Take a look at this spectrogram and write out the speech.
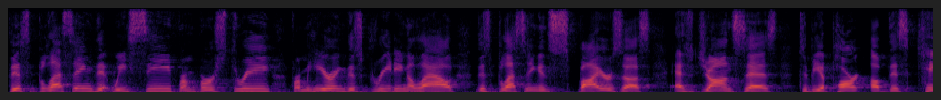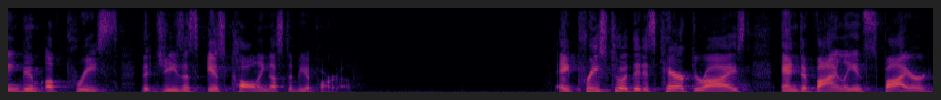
This blessing that we see from verse 3, from hearing this greeting aloud, this blessing inspires us, as John says, to be a part of this kingdom of priests that Jesus is calling us to be a part of. A priesthood that is characterized and divinely inspired,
